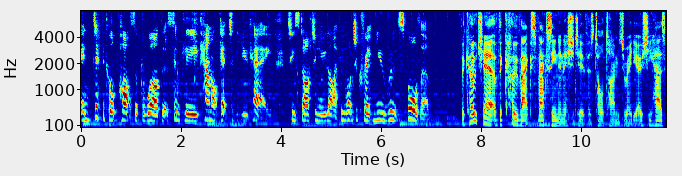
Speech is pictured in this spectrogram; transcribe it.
in difficult parts of the world that simply cannot get to the UK to start a new life. We want to create new routes for them. The co chair of the COVAX vaccine initiative has told Times Radio she has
